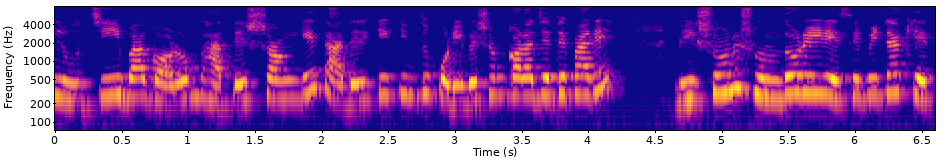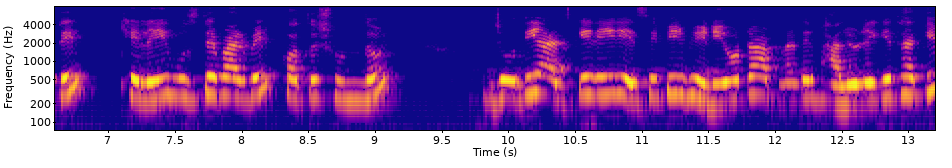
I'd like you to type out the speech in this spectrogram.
লুচি বা গরম ভাতের সঙ্গে তাদেরকে কিন্তু পরিবেশন করা যেতে পারে। ভীষণ সুন্দর এই রেসিপিটা খেতে। খেলেই বুঝতে পারবে কত সুন্দর। যদি আজকের এই রেসিপির ভিডিওটা আপনাদের ভালো লেগে থাকে,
